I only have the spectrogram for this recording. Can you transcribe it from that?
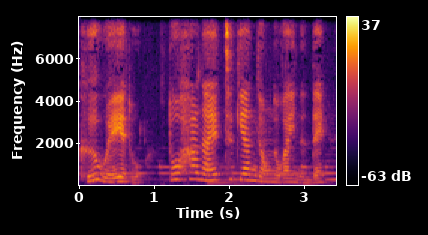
그 외에도 또 하나의 특이한 경로가 있는데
